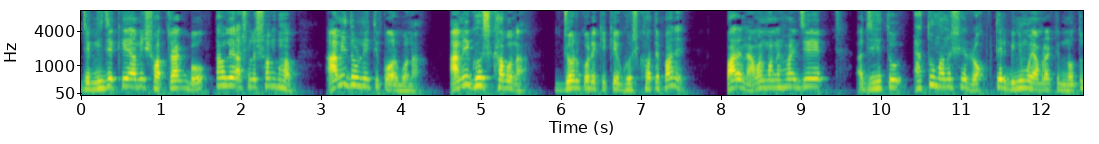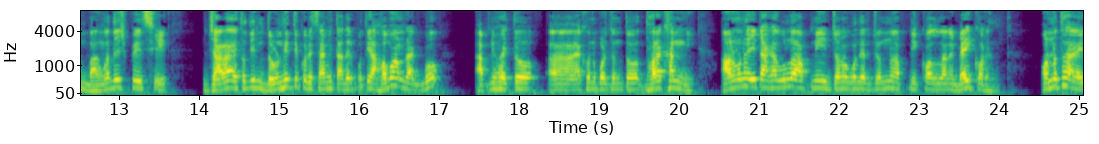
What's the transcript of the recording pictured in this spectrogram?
যে নিজেকে আমি সৎ রাখব, তাহলে আসলে সম্ভব। আমি দুর্নীতি করব না। আমি ঘুষ খাব না। জোর করে কি কেউ ঘুষ খাওয়াতে পারে? পারে না। আমার মনে হয় যে যেহেতু এত মানুষের রক্তের বিনিময়ে আমরা একটি নতুন বাংলাদেশ পেয়েছি, যারা এতদিন দুর্নীতি করেছে, আমি তাদের প্রতি আহ্বান রাখব। আপনি হয়তো এখনও পর্যন্ত ধরা খাননি। আমার মনে হয় এই টাকাগুলো আপনি জনগণের জন্য আপনি কল্যাণে ব্যয় করেন। অন্যথায়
